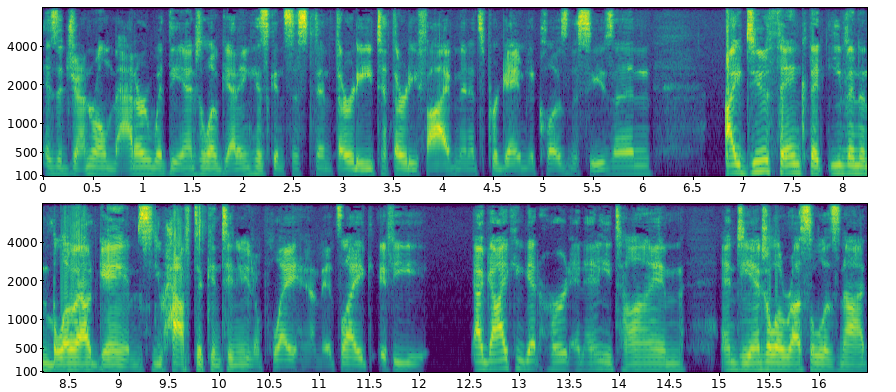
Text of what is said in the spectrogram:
as a general matter with D'Angelo getting his consistent 30 to 35 minutes per game to close the season. I do think that even in blowout games, you have to continue to play him. It's like if he a guy can get hurt at any time and D'Angelo Russell is not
